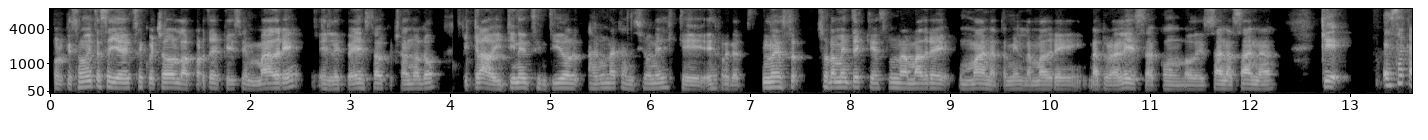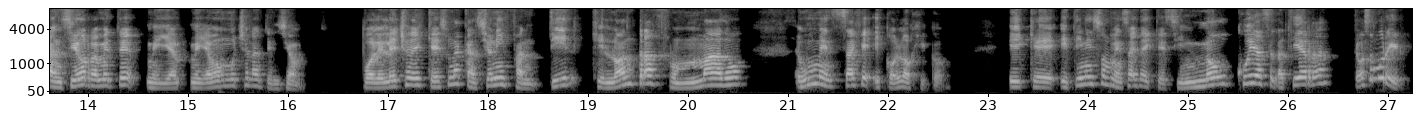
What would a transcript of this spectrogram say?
porque solamente se ha escuchado la parte que dice madre, el EP he estado escuchándolo, y claro, y tiene sentido algunas canciones que es, no es solamente que es una madre humana, también la madre naturaleza, con lo de Sana Sana, que esa canción realmente me, me llamó mucho la atención, por el hecho de que es una canción infantil que lo han transformado en un mensaje ecológico, y que y tiene esos mensajes de que si no cuidas la tierra, te vas a morir.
